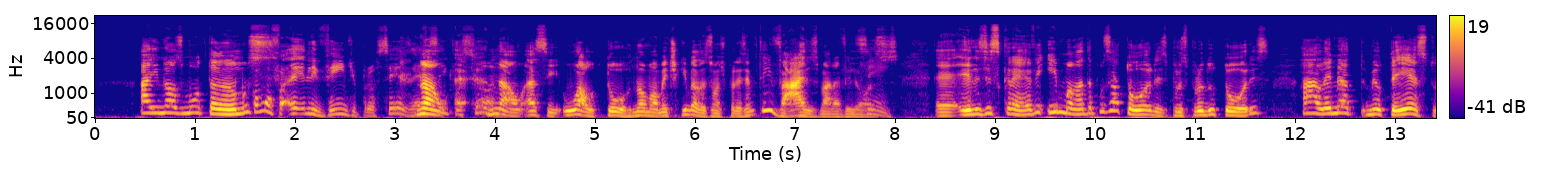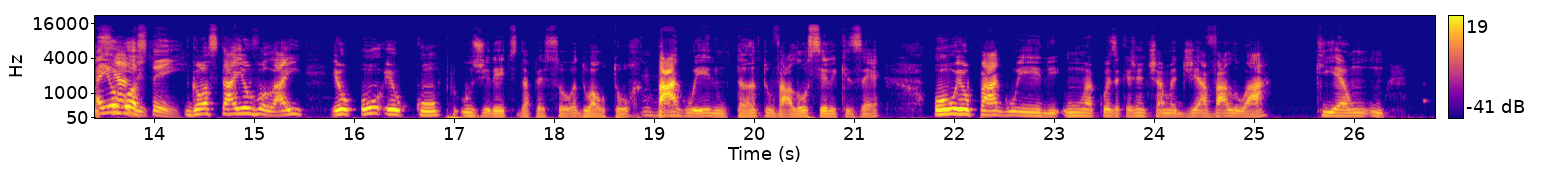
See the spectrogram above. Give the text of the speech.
Aí nós montamos. Como ele vende pra vocês? É não, assim que é, não, assim, o autor, normalmente aqui em Belo Horizonte, por exemplo, tem vários maravilhosos. É, eles escrevem e mandam pros atores, pros produtores. Ah, lê minha- meu texto. Aí eu a gente gostei. Gostar, eu vou lá e eu ou eu compro os direitos da pessoa, do autor, Uhum. pago ele um tanto, um valor, se ele quiser. Ou eu pago ele uma coisa que a gente chama de avaliar, que é um, um-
